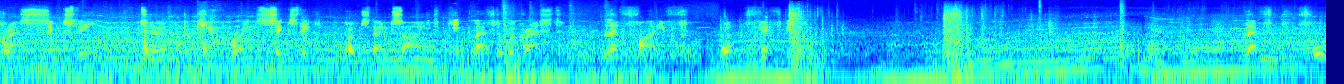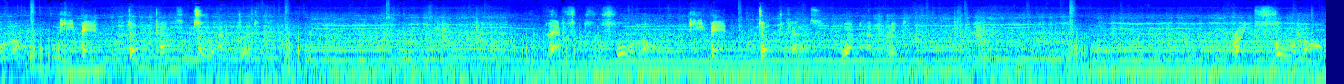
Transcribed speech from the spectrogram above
crest 60. Turn acute right 60. Post outside, keep left over crest. Left five, 150. Left, four long, keep in, don't cut, 200. Left, four long, keep in, don't cut, 100. Right, four long.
